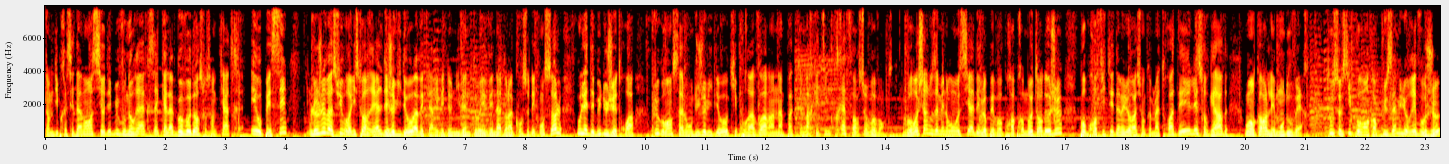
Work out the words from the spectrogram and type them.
Comme dit précédemment, si au début vous n'aurez accès qu'à la Govodor 64 et au PC, le jeu va suivre l'histoire réelle des jeux vidéo avec l'arrivée de Nivento et Vena dans la course des consoles ou les débuts du G3, plus grand salon du jeu vidéo qui pourrait avoir un impact marketing très fort sur vos ventes. Vos recherches vous amèneront aussi à développer vos propres moteurs de jeu pour profiter d'améliorations comme la 3D, les sauvegardes ou encore les mondes ouverts. Tout ceci pourra encore plus améliorer vos jeux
